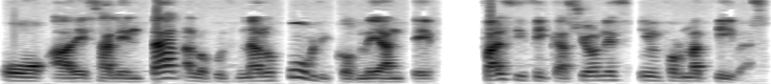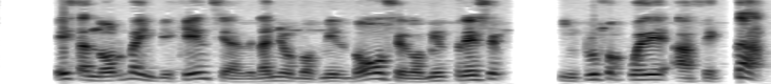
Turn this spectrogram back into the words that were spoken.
o a desalentar a los funcionarios públicos mediante falsificaciones informativas. Esta norma en vigencia desde el año 2012-2013 incluso puede afectar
